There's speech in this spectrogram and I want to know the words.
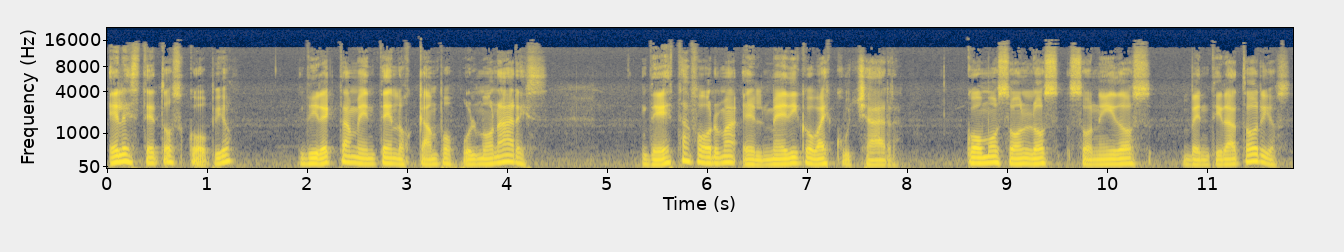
el estetoscopio directamente en los campos pulmonares. De esta forma el médico va a escuchar cómo son los sonidos ventilatorios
